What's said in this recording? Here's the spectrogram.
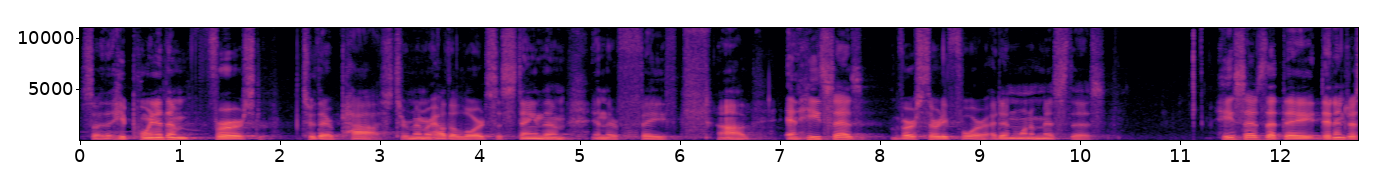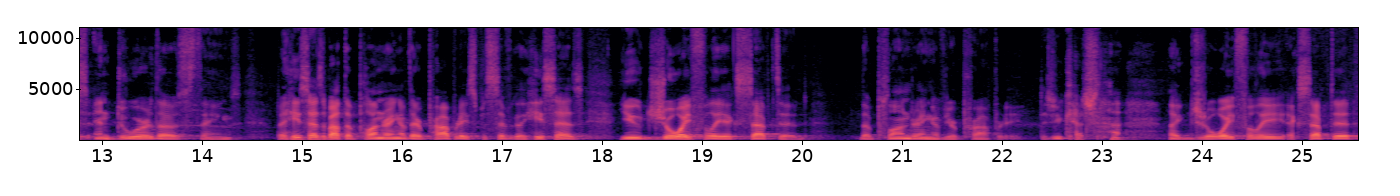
So that he pointed them first to their past, to remember how the Lord sustained them in their faith. Uh, and he says, verse 34, I didn't want to miss this. He says that they didn't just endure those things, but he says about the plundering of their property specifically, he says, You joyfully accepted the plundering of your property. Did you catch that? Like, joyfully accepted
